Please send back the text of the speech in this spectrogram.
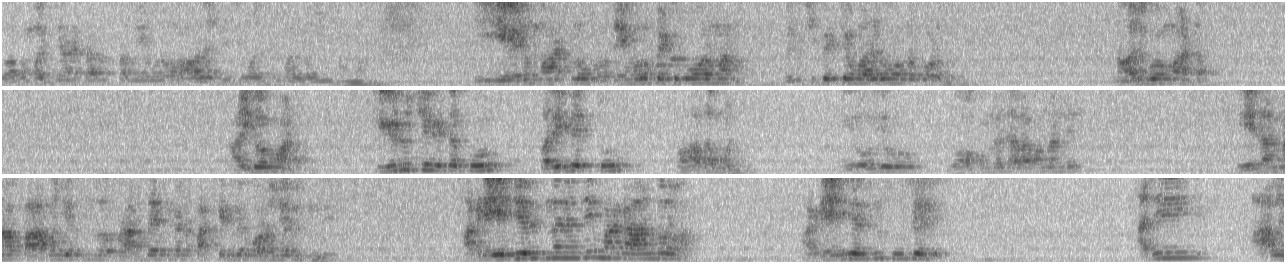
ఒక మధ్యాహ్న కాలం సమయంలో ఆలోచించవలసిన వాళ్ళగా ఉన్నాం ఈ ఏడు మాటలు హృదయంలో పెట్టుకోవాలి మనం. విడిచిపెట్టేవారుగా ఉండకూడదు. నాలుగో మాట. ఐదో మాట. కీడు చేయుటకు పరిగెత్తు పాదములు. ఈరోజు లోకం మీద ఎలా ఉందండి? ఏదన్నా పాపం జరుగుతుందో ఇప్పుడు అంతా ఎందుకంటే పక్కింటి కూడా గొడవ జరుగుతుంది. అక్కడ ఏం జరుగుతుంది అనేది మనకు ఆందోళన. అక్కడ ఏం జరుగుతుందో చూసేది. అది వాళ్ళు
